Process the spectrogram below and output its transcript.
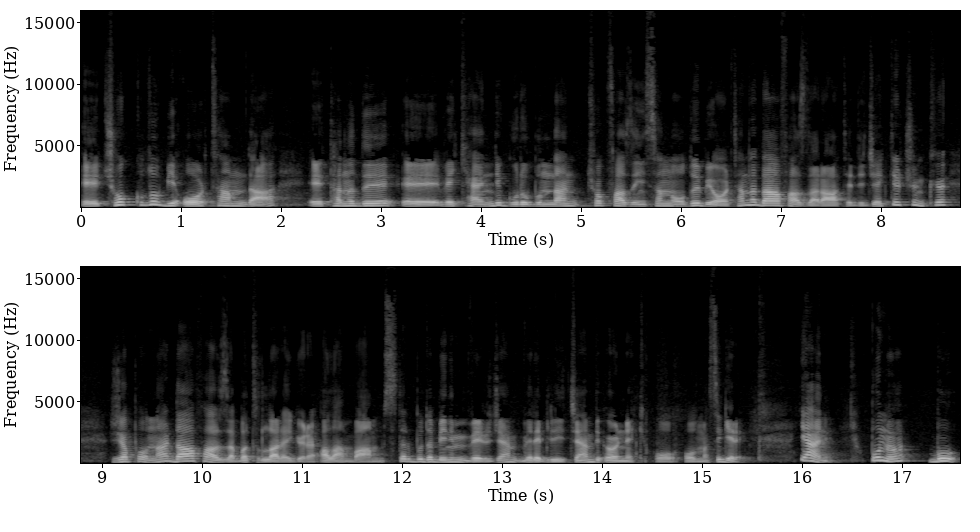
e, çoklu bir ortamda e, tanıdığı e, ve kendi grubundan çok fazla insanın olduğu bir ortamda daha fazla rahat edecektir. Çünkü Japonlar daha fazla Batılılara göre alan bağımlısıdır. Bu da benim vereceğim, verebileceğim bir örnek ol, olması gerek. Yani bunu bu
